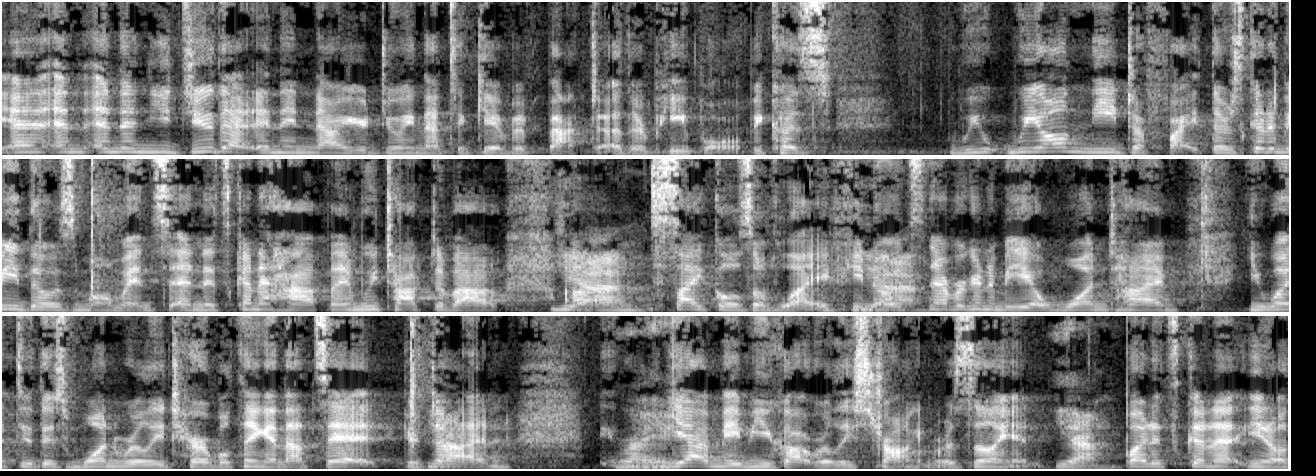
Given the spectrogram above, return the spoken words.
and and and then you do that, and then now you're doing that to give it back to other people because we we all need to fight. There's going to be those moments, and it's going to happen. We talked about Yeah. um, cycles of life. You know, Yeah. it's never going to be a one time you went through this one really terrible thing, and that's it. You're Yeah. done. Right. Yeah, maybe you got really strong and resilient. Yeah. but it's gonna, you know,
